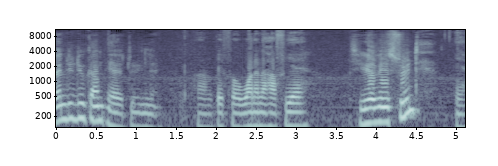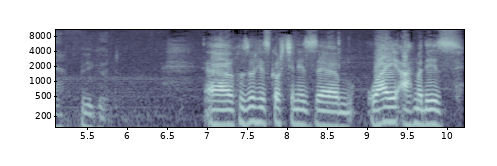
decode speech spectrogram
When did you come here to England? Um, before one and a half year. So you have a student? Yeah. Very good. Uh, Huzur, his question is um, why Ahmadis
